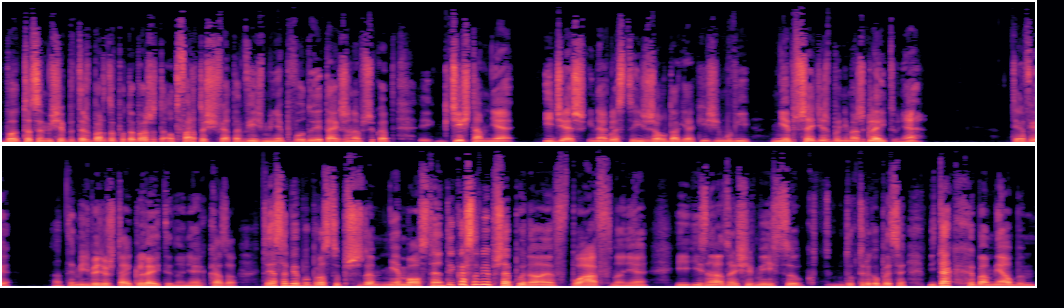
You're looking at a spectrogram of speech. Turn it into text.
bo to, co mi się też bardzo podoba, że ta otwartość świata w Wiedźminie powoduje tak, że na przykład gdzieś tam nie idziesz i nagle stoi żołdak jakiś i mówi, nie przejdziesz, bo nie masz glejtu, nie? To ja mówię, a ty mi będziesz tutaj glejty, no nie, kazał. To ja sobie po prostu przyszedłem nie mostem, tylko sobie przepłynąłem w pław, no nie, i, i znalazłem się w miejscu, do którego powiedzmy, i tak chyba miałbym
